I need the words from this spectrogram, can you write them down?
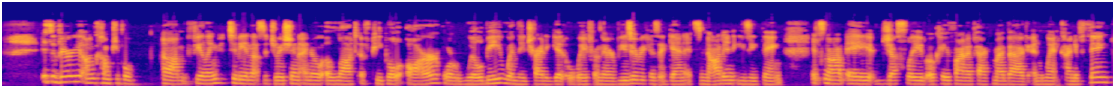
it's a very uncomfortable um, feeling to be in that situation. I know a lot of people are or will be when they try to get away from their abuser because, again, it's not an easy thing. It's not a just leave, okay, fine, I packed my bag and went kind of thing.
